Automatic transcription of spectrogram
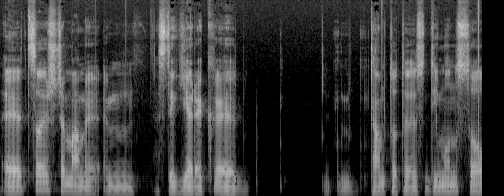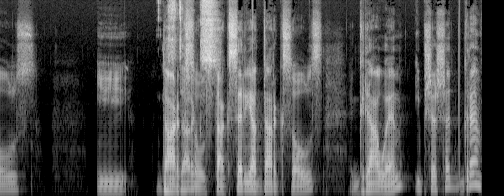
E, co jeszcze mamy z tych gierek? Tamto to jest Demon Souls i Dark, Dark Souls. Tak, seria Dark Souls. Grałem i przeszedł, grałem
